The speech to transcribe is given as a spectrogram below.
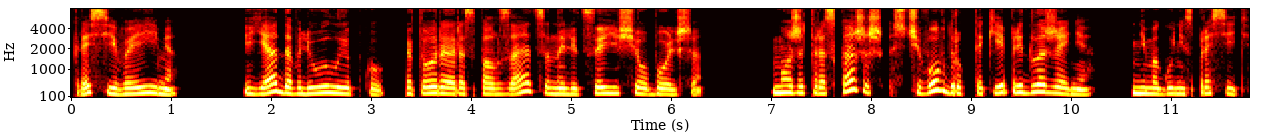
Красивое имя». Я давлю улыбку, которая расползается на лице еще больше. Может, расскажешь, с чего вдруг такие предложения? Не могу не спросить.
